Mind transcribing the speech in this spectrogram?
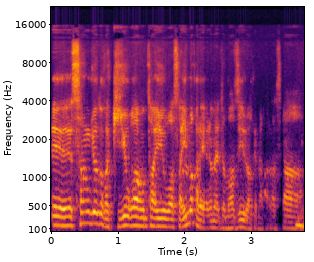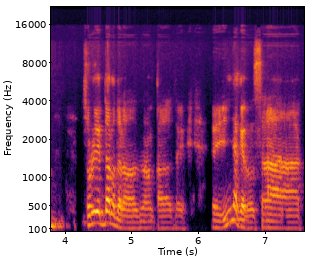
で、産業とか企業側の対応はさ、今からやらないとまずいわけだからさ、うんそれでだらだらなんかで、でいいんだけどさ、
